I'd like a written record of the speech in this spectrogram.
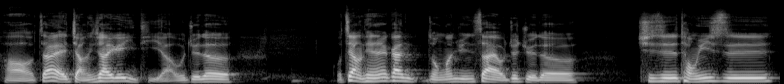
好，再来讲一下一个议题啊。我觉得我这两天在看总冠军赛，我就觉得其实同一师。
